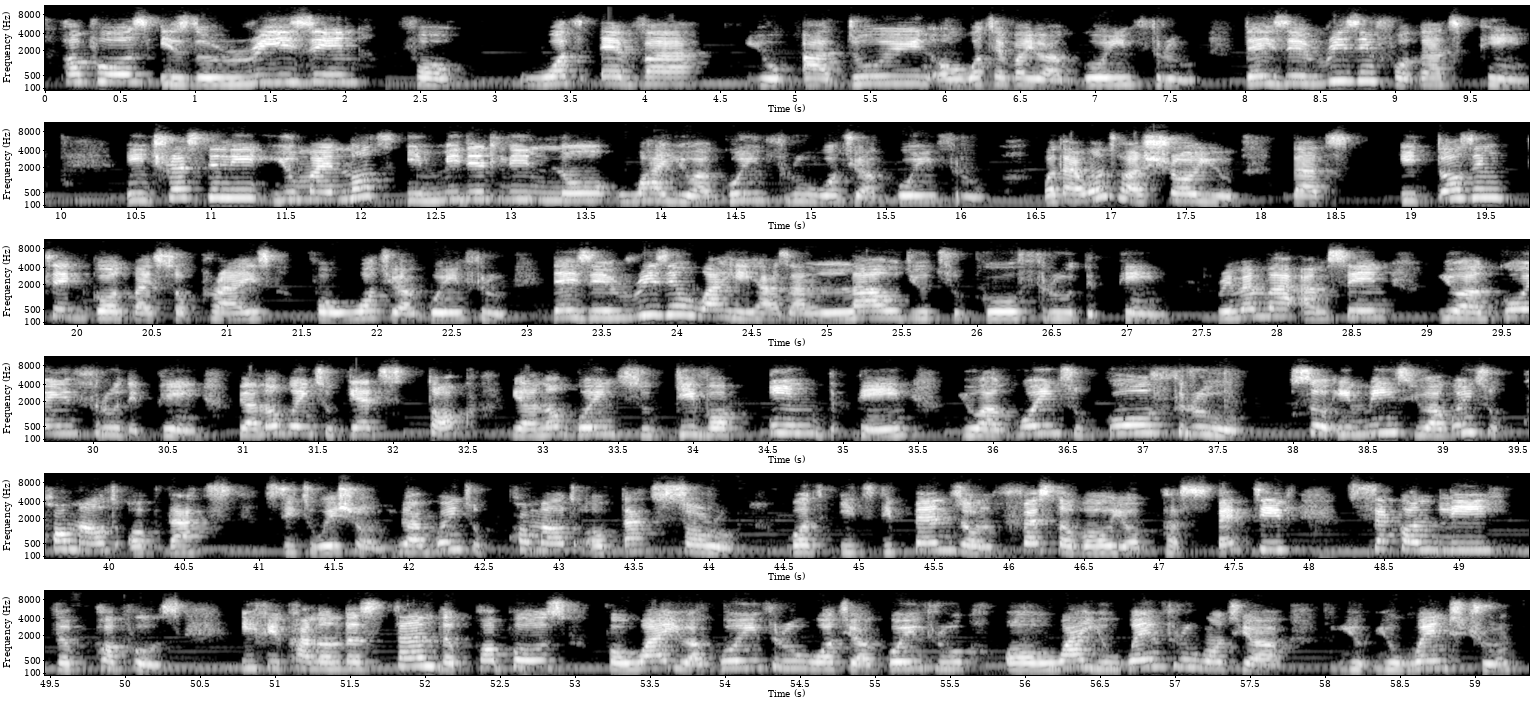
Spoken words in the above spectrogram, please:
Purpose is the reason for whatever you are doing or whatever you are going through. There is a reason for that pain. Interestingly, you might not immediately know why you are going through what you are going through, but I want to assure you that it doesn't take God by surprise for what you are going through. There is a reason why He has allowed you to go through the pain. Remember, I'm saying you are going through the pain. You are not going to get stuck. You are not going to give up in the pain. You are going to go through. So it means you are going to come out of that situation. You are going to come out of that sorrow but it depends on, first of all, your perspective. Secondly, the purpose. If you can understand the purpose for why you are going through what you are going through, or why you went through what you are, you, you went through,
